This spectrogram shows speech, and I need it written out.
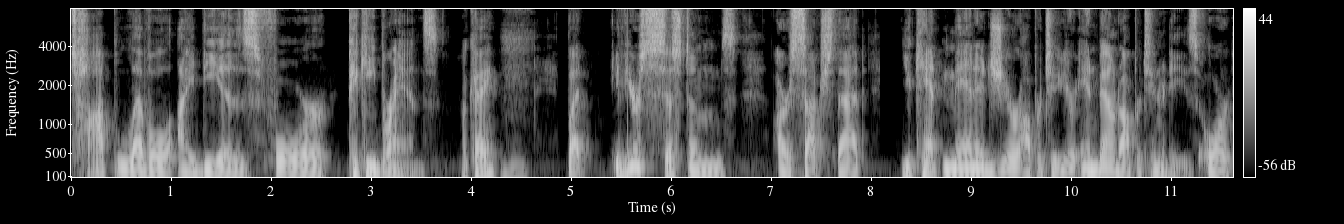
top level ideas for picky brands. Okay. Mm-hmm. But if your systems are such that you can't manage your opportunity, your inbound opportunities, or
